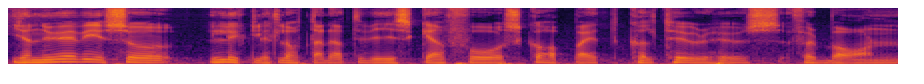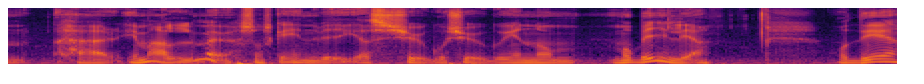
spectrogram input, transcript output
Ja, nu är vi så lyckligt lottade att vi ska få skapa ett kulturhus för barn här i Malmö som ska invigas 2020 inom Mobilia. Och det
